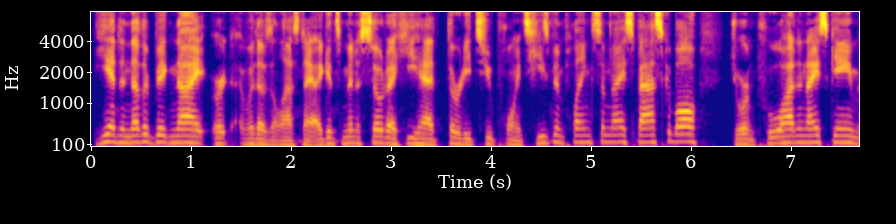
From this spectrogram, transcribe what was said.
he had another big night, or what that wasn't last night against Minnesota. He had 32 points. He's been playing some nice basketball. Jordan Poole had a nice game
